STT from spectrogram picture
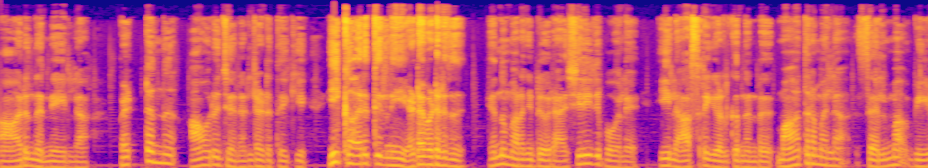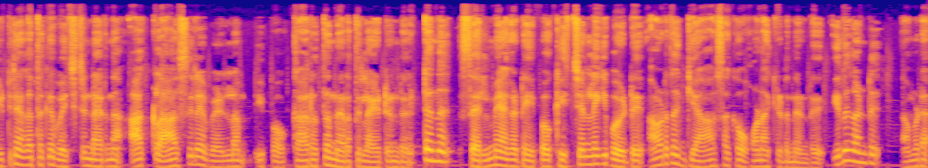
ആരും തന്നെയില്ല. പെട്ടെന്ന് ആ ഒരു ജനലിന്റെ അടുത്തേക്ക് ഈ കാര്യത്തിൽ നീ ഇടപെടരുത് എന്നും പറഞ്ഞിട്ട് ഒരു അശരീരി പോലെ ഈ ലാസ്ത്രി കേൾക്കുന്നുണ്ട്. മാത്രമല്ല സെൽമ വീട്ടിനകത്തൊക്കെ വെച്ചിട്ടുണ്ടായിരുന്ന ആ ക്ലാസ്സിലെ വെള്ളം ഇപ്പോൾ കറുത്ത നിറത്തിലായിട്ടുണ്ട്. പെട്ടെന്ന് സെൽമയാകട്ടെ ഇപ്പോൾ കിച്ചണിലേക്ക് പോയിട്ട് അവിടുത്തെ ഗ്യാസ് ഒക്കെ ഓണാക്കി ഇടുന്നുണ്ട് ഇത് കണ്ട് നമ്മുടെ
